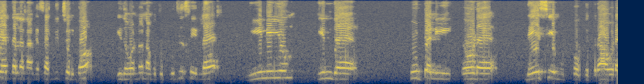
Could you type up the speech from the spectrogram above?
தேர்தலை நாங்க சந்திச்சிருக்கோம். இது ஒண்ணும் நமக்கு புதுசு இல்லை. இனியும் இந்த கூட்டணியோட தேசிய முற்போக்கு திராவிட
